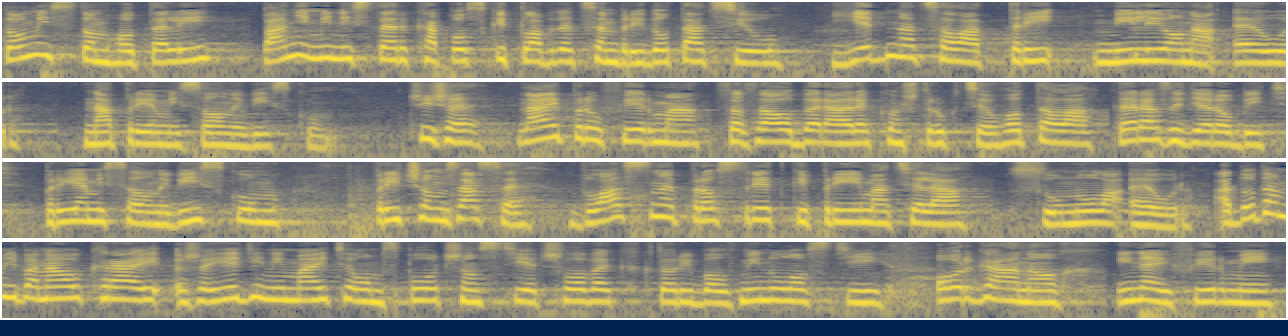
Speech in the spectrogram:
tom istom hoteli pani ministerka poskytla v decembri dotáciu 1,3 milióna eur na priemyselný výskum. Čiže najprv firma sa zaoberá rekonštrukciou hotela, teraz ide robiť priemyselný výskum, pričom zase vlastné prostriedky príjimateľa sú 0 eur. A dodám iba na okraj, že jediným majiteľom spoločnosti je človek, ktorý bol v minulosti v orgánoch inej firmy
